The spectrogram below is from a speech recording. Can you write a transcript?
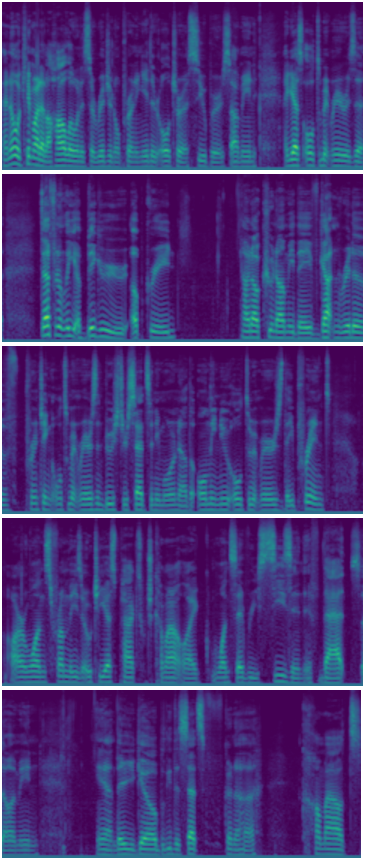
I know it came out at a holo in its original printing, either Ultra or Super. So I mean, I guess Ultimate Rare is a definitely a bigger upgrade. I know Konami they've gotten rid of printing Ultimate Rares and booster sets anymore. Now the only new Ultimate Rares they print are ones from these OTS packs, which come out like once every season, if that. So, I mean, yeah, there you go. I believe the set's gonna come out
